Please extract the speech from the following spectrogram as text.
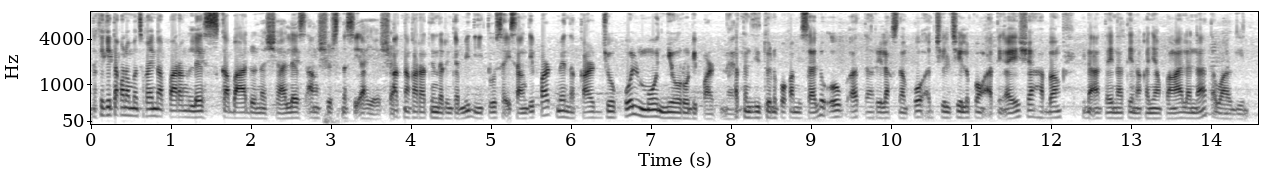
nakikita ko naman sa kanya na parang less kabado na siya, less anxious na si Ayesha. At nakarating na rin kami dito sa isang department na cardio pulmo neuro department. At nandito na po kami sa loob at uh, relax na po at chill-chill po ang ating Ayesha habang inaantay natin ang kanyang pangalan na tawagin.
